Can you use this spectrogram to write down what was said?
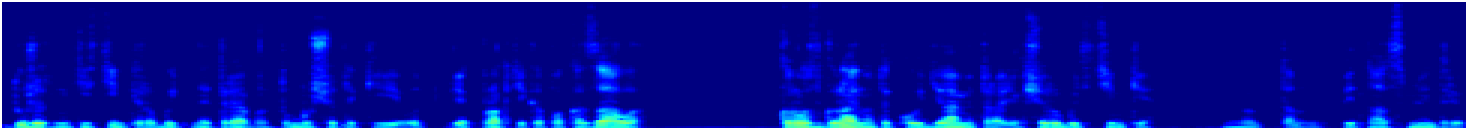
Дуже тонкі стінки робити не треба, тому що такі, от як практика показала, кросграйну такого діаметра, якщо робити стінки ну, там 15 мм,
